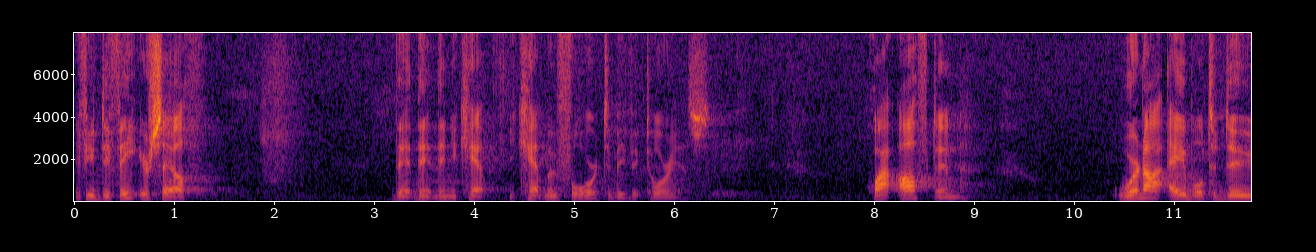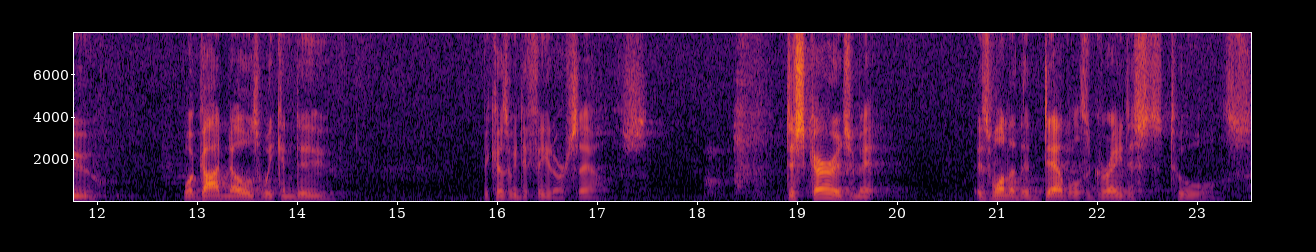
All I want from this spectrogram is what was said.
If you defeat yourself, then, then, then you, can't, you can't move forward to be victorious. Quite often, we're not able to do what God knows we can do because we defeat ourselves. Discouragement is one of the devil's greatest tools.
